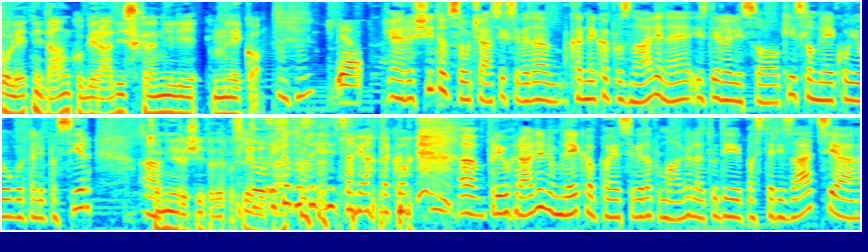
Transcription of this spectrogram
poletni dan, ko bi radi shranili mleko. Uh -huh. ja. E, rešitev so včasih seveda kar nekaj poznali, ne? izdelali so kislo mleko, jogurt ali pa sir. To ni rešitev, da je posledica. To, to posledica ja, Pri ohranjanju mleka pa je seveda pomagala tudi pasterizacija.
